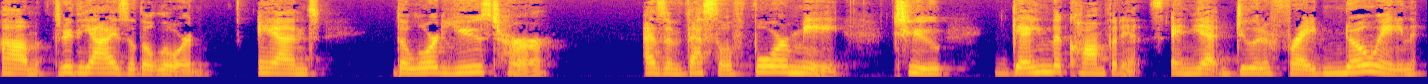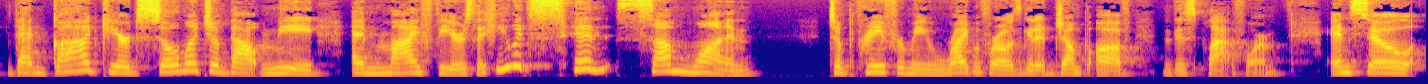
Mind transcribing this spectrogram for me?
um, through the eyes of the Lord. And the Lord used her as a vessel for me to gain the confidence and yet do it afraid, knowing that God cared so much about me and my fears that he would send someone to pray for me right before I was going to jump off this platform. And so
